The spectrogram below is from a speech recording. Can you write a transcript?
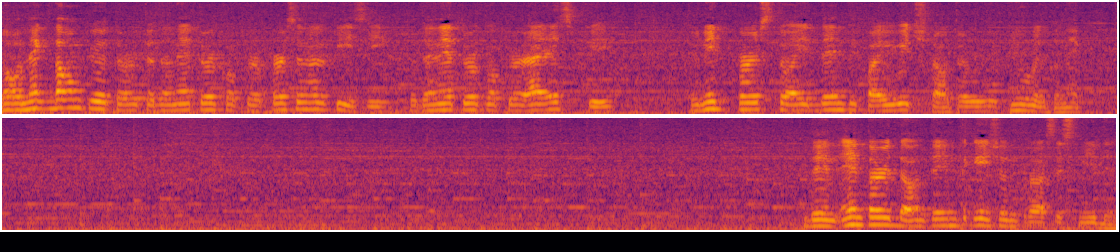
To connect the computer to the network of your personal PC to the network of your ISP, you need first to identify which router you will connect. Then enter the authentication process needed.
